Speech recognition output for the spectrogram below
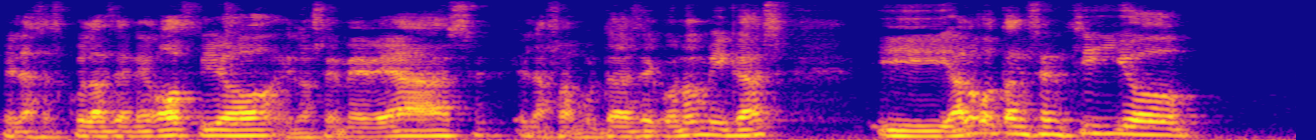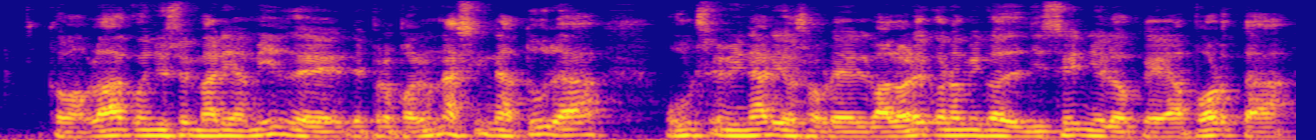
en las escuelas de negocio, en los MBAs, en las facultades económicas y algo tan sencillo como hablaba con José María Mir, de, proponer una asignatura o un seminario sobre el valor económico del diseño y lo que aporta,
